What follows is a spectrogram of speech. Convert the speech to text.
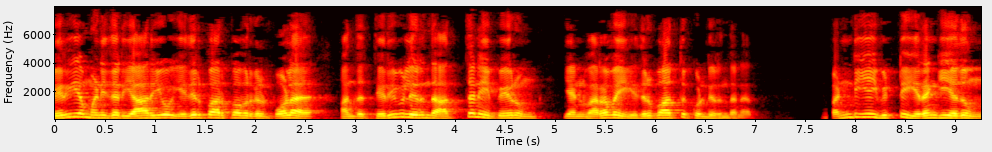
பெரிய மனிதர் யாரையோ எதிர்பார்ப்பவர்கள் போல அந்த தெருவில் இருந்த அத்தனை பேரும் என் வரவை எதிர்பார்த்து கொண்டிருந்தனர். வண்டியை விட்டு இறங்கியதும்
